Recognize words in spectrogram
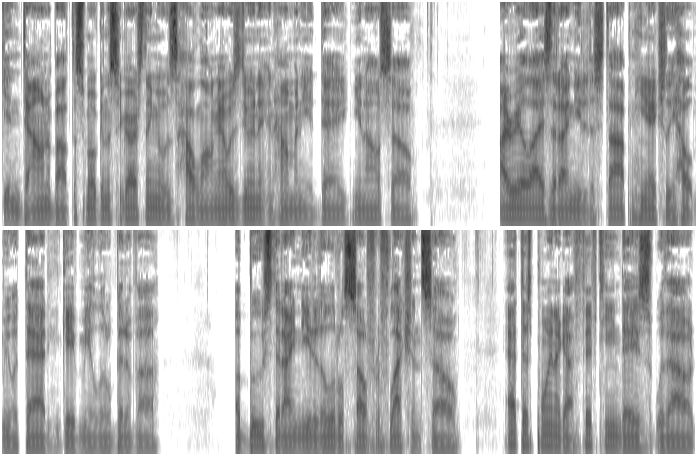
getting down about the smoking the cigars thing. It was how long I was doing it and how many a day, you know. So I realized that I needed to stop, and he actually helped me with that. He gave me a little bit of a a boost that I needed, a little self reflection. So at this point, I got 15 days without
